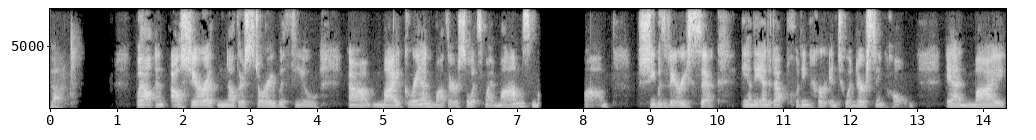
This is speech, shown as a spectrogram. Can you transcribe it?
that. Well, and I'll share another story with you. Um, my grandmother, so it's my mom's mom, she was very sick and they ended up putting her into a nursing home. And my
